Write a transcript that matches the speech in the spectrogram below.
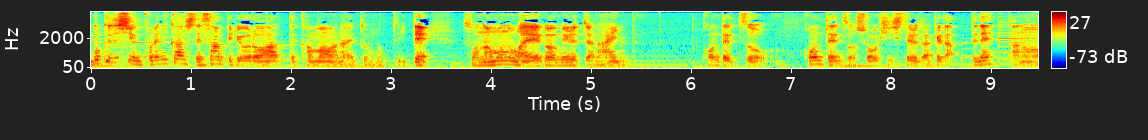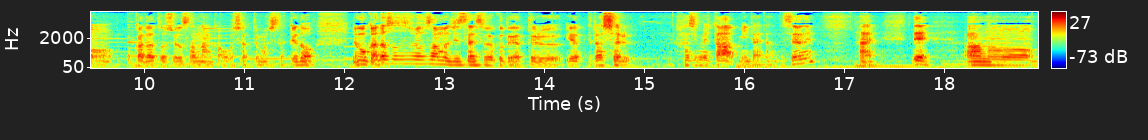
僕自身これに関して賛否両論あって構わないと思っていてそんなものは映画を見るじゃないんだ。コンテンツをコンテンツを消費してるだけだってね。あの岡田敏夫さんなんかおっしゃってましたけどでも岡田敏夫さんも実際そういうことやってるやってらっしゃる始めたみたいなんですよね。はい。であの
